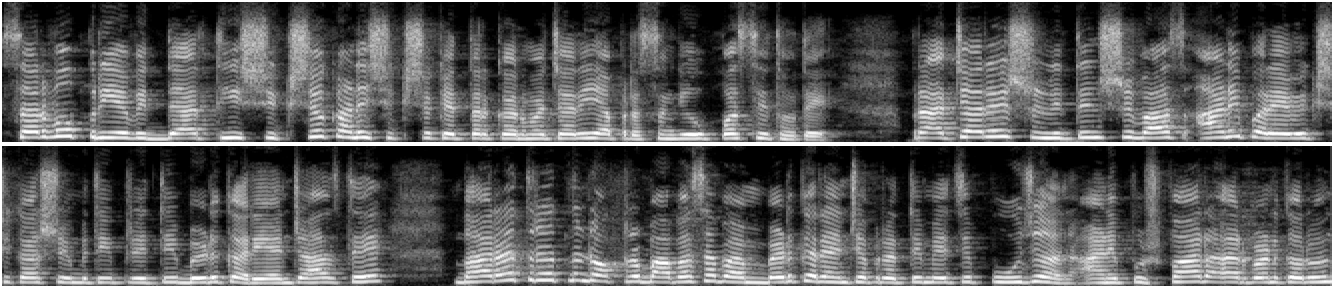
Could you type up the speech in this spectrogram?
सर्व प्रिय विद्यार्थी शिक्षक आणि शिक्षकेतर कर्मचारी या प्रसंगी उपस्थित होते. प्राचार्य श्री नितीन श्रीवास आणि पर्यवेक्षिका श्रीमती प्रीती बिडकर यांच्या हस्ते भारतरत्न डॉक्टर बाबासाहेब आंबेडकर यांच्या प्रतिमेचे पूजन आणि पुष्पहार अर्पण करून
